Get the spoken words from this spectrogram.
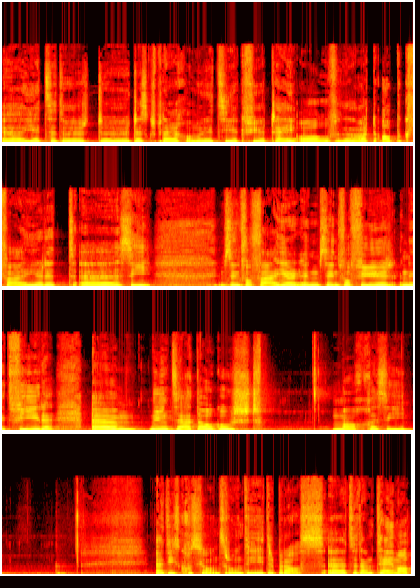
äh, jetzt durch, durch das Gespräch, das wir jetzt hier geführt haben, auch auf eine Art abgefeiert, äh, sein. Im Sinn von Feier, im Sinn von Feuer, nicht feiern. Ähm, 19. August, machen sie eine Diskussionsrunde in der Brass äh, zu diesem Thema.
